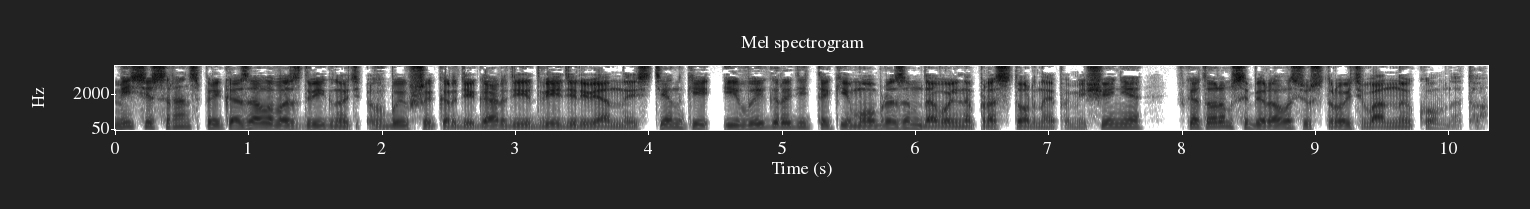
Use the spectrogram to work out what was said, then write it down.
Миссис Ранс приказала воздвигнуть в бывшей Кардигардии две деревянные стенки и выгородить таким образом довольно просторное помещение, в котором собиралась устроить ванную комнату.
